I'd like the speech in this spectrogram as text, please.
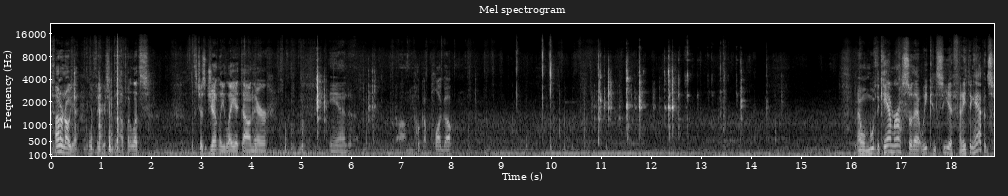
I don't know yet. We'll figure something out, but let's let's just gently lay it down there and um, hook a plug up I will move the camera so that we can see if anything happens.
